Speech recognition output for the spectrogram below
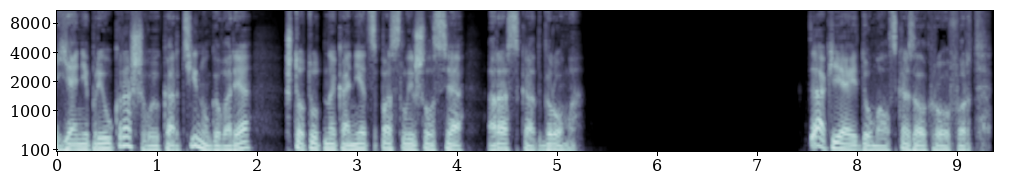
Я не приукрашиваю картину, говоря, что тут, наконец, послышался раскат грома. «Так я и думал», — сказал Кроуфорд.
